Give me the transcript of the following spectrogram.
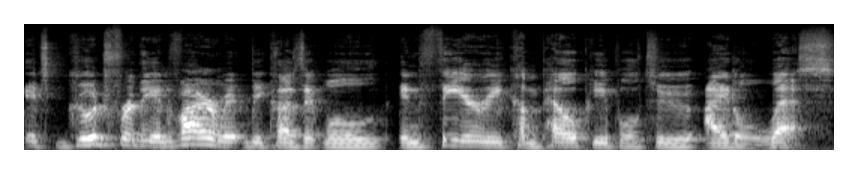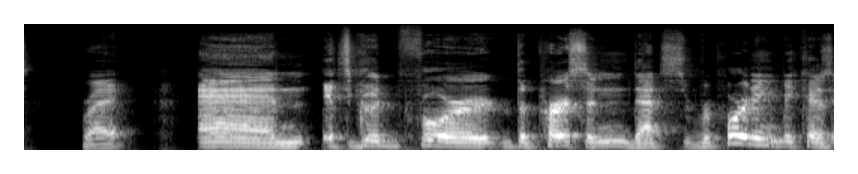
it's good for the environment because it will in theory compel people to idle less. Right and it's good for the person that's reporting because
